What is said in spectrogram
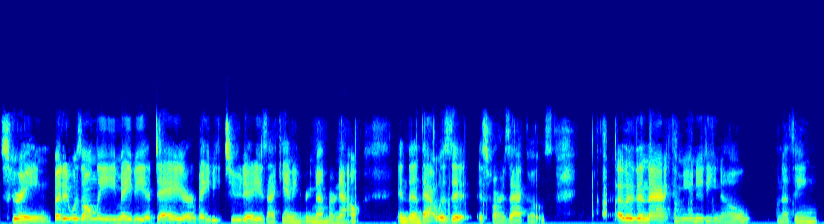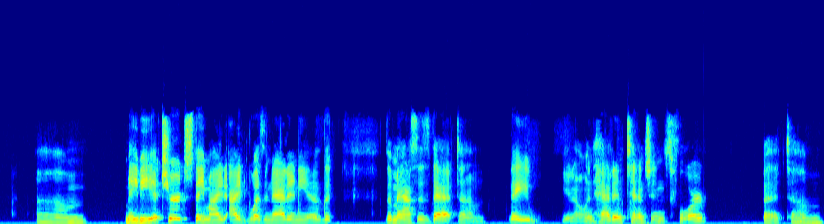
screen but it was only maybe a day or maybe two days i can't even remember now and then that was it as far as that goes other than that community no nothing um, maybe at church they might i wasn't at any of the the masses that um, they, you know, and had intentions for. But um,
